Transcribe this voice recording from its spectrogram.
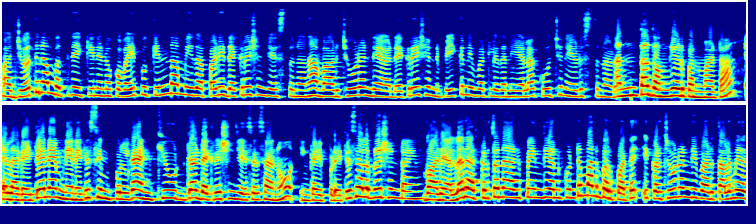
మా జ్యోతిరామ్ బర్త్డేకి నేను ఒకవైపు కింద మీద పడి డెకరేషన్ చేస్తున్నానా? వాడు చూడండి ఆ డెకరేషన్ పీకనివ్వట్లేదని ఎలా కూర్చుని ఏడుస్తున్నాడు? అంతా దొంగేడుపు అనమాట ఎలాగైతే నేను నేనైతే సింపుల్గా అండ్ క్యూట్గా డెకరేషన్ చేసేసాను. ఇంకా ఇప్పుడైతే సెలబ్రేషన్ టైం. వాడి అల్లరి అక్కడితోనే ఆగిపోయింది అనుకుంటే మన పొరపాటే. ఇక్కడ చూడండి వాడి తల మీద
